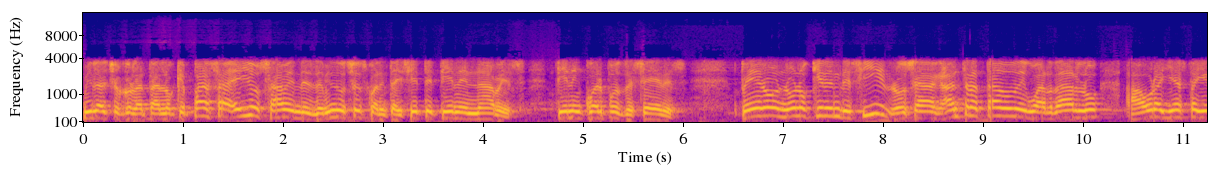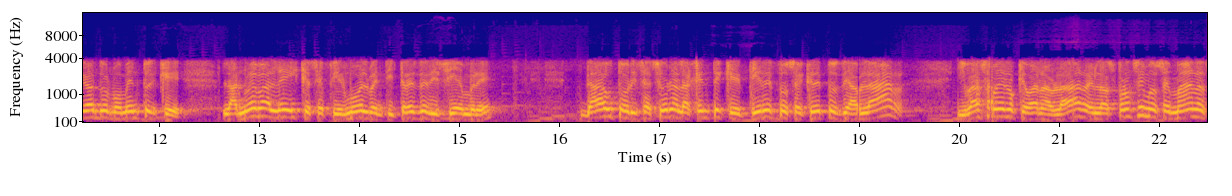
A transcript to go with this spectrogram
Mira, Chocolata, lo que pasa, ellos saben desde 1947 tienen naves, tienen cuerpos de seres, pero no lo quieren decir, o sea, han tratado de guardarlo, ahora ya está llegando el momento en que la nueva ley que se firmó el 23 de diciembre da autorización a la gente que tiene estos secretos de hablar. Y vas a ver lo que van a hablar. En las próximas semanas,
